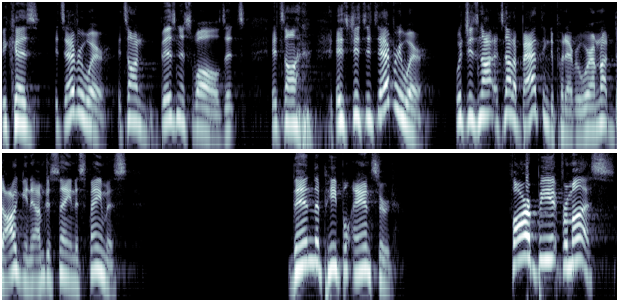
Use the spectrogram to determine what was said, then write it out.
because it's everywhere. It's on business walls. It's it's on it's just it's everywhere, which is not it's not a bad thing to put everywhere. I'm not dogging it. I'm just saying it's famous. Then the people answered, Far be it from us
